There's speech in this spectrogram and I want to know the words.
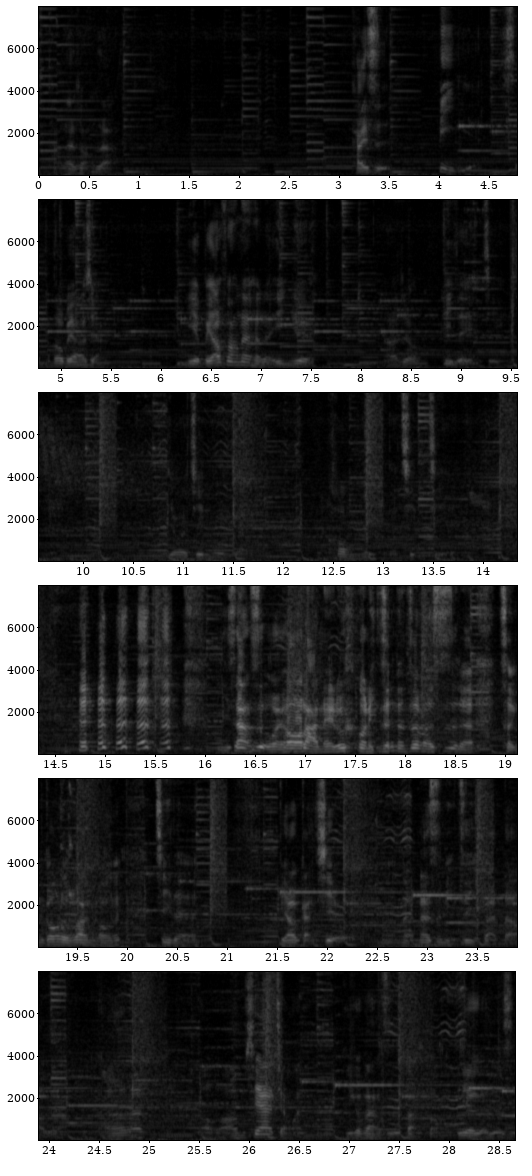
躺在床上，开始闭眼，什么都不要想，也不要放任何的音乐，然后就闭着眼睛，就会进入一个空灵的境界。以上是伪欧兰的，如果你真的这么试了，成功的放空，记得不要感谢我，那那是你自己办到的。好，好，我们现在讲完一个方式放空，第二个就是。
